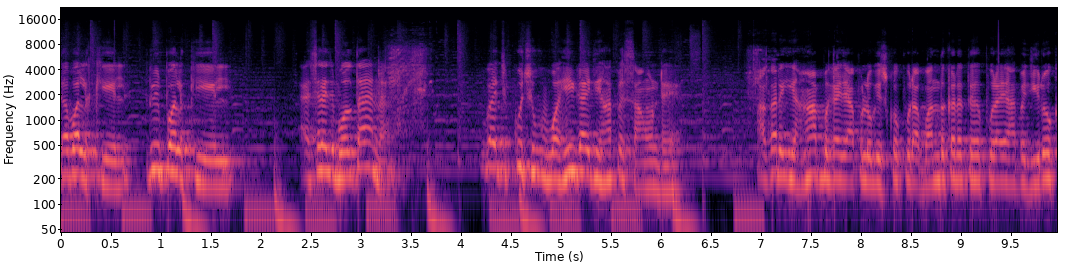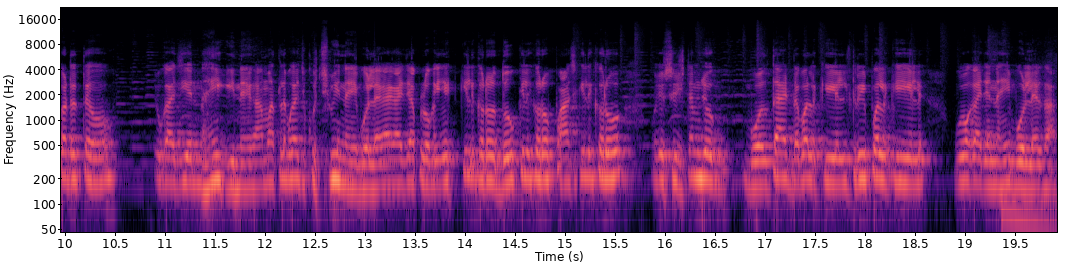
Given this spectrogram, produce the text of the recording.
double kill triple kill ऐसे गाइज़ बोलता है ना? तो गाइज़ कुछ वही गाइज़ यहाँ पे साउंड है। अगर यहाँ पे गाइज़ आप लोग इसको पूरा बंद कर देते हो, पूरा यहाँ पे ज़ीरो कर देते हो तो गाइज़ ये नहीं गिनेगा मतलब गाइज़ कुछ भी नहीं बोलेगा। गाइज़ आप लोग एक किल करो, दो किल करो, पाँच किल करो वो जो सिस्टम जो बोलता है डबल किल ट्रिपल किल वो गाइज़ नहीं बोलेगा।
